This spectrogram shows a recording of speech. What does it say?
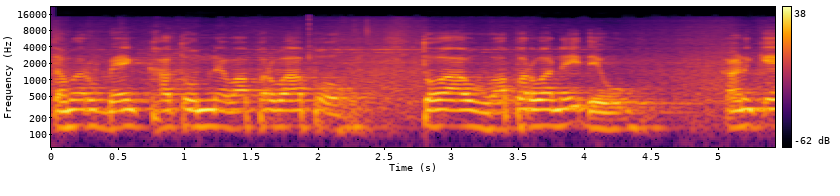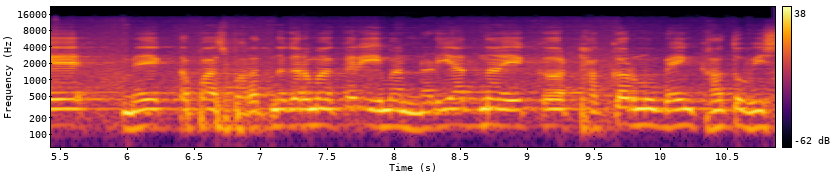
તમારું બેંક ખાતું અમને વાપરવા આપો. તો આ વાપરવા નહીં દેવું. કારણ કે મેં એક તપાસ ભરતનગરમાં કરી, એમાં નડિયાદના એક ઠક્કરનું બેંક ખાતું વીસ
